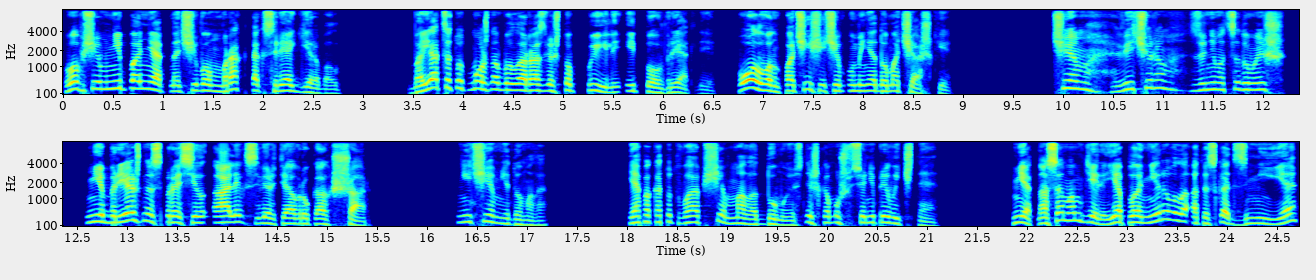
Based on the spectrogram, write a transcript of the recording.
В общем, непонятно, чего мрак так среагировал. Бояться тут можно было разве что пыли, и то вряд ли. Пол вон почище, чем у меня дома чашки. «Чем вечером заниматься думаешь?» — небрежно спросил Алекс, вертя в руках шар. «Ничем не думала. Я пока тут вообще мало думаю, слишком уж все непривычное. Нет, на самом деле я планировала отыскать змея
